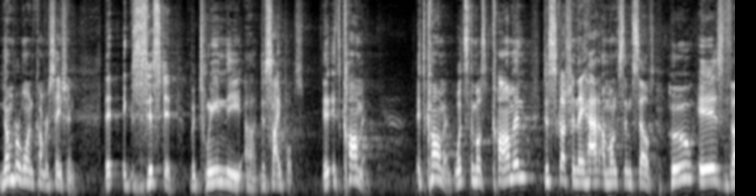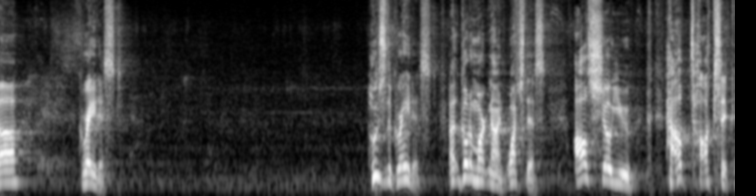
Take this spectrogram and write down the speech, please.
number one conversation that existed between the uh, disciples, it's common. It's common. What's the most common discussion they had amongst themselves? Who is the greatest? Who's the greatest? Uh, go to Mark 9, watch this. I'll show you how toxic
